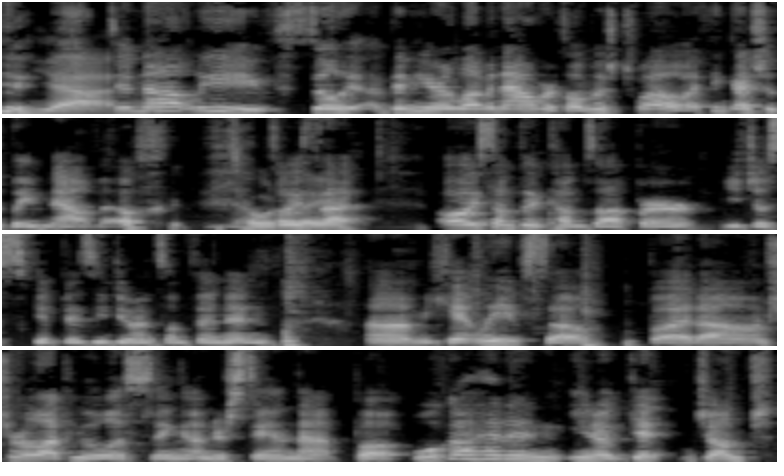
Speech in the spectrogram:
yeah, did not leave. Still, I've been here eleven hours, almost twelve. I think I should leave now though. Totally. Always something comes up, or you just get busy doing something, and um, you can't leave. So, but uh, I'm sure a lot of people listening understand that. But we'll go ahead and you know get jumped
